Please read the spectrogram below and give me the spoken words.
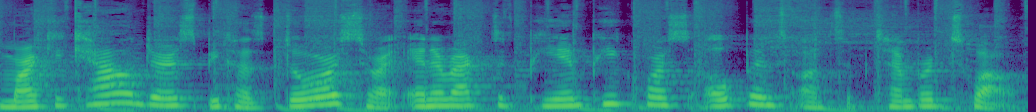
Mark your calendars because doors to our interactive PMP course opens on September 12th.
